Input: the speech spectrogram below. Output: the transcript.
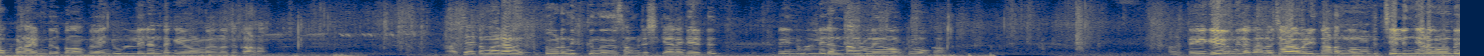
ഓപ്പൺ ആയിട്ടുണ്ട്. അപ്പോൾ നമുക്ക് അതിന്റെ ഉള്ളിൽ എന്തൊക്കെയാണ് ഉള്ളതെന്നൊക്കെ കാണാം. ആ ചേട്ടന്മാരാണ് ഇപ്പോൾ ഇവിടെ നിൽക്കുന്നത് സംരക്ഷിക്കാനൊക്കെ ആയിട്ട്. അപ്പം ഇതിന്റെ ഉള്ളിൽ എന്താ ഉള്ളതെന്ന് നമുക്ക് നോക്കാം. അകത്തേക്ക് കയറുന്നില്ല. കാരണം വെച്ചാൽ ആ വഴി നടന്നുകൊണ്ട് ചെളിഞ്ഞിറങ്ങുകൊണ്ട്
